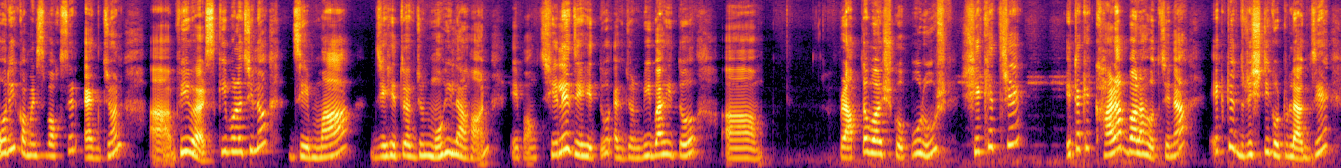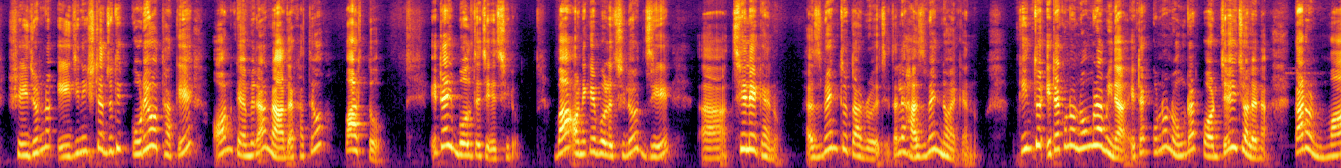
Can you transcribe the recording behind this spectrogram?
ওরই কমেন্টস বক্সের একজন ভিউয়ার্স কি বলেছিল? যে মা যেহেতু একজন মহিলা হন এবং ছেলে যেহেতু একজন বিবাহিত প্রাপ্তবয়স্ক পুরুষ, সেক্ষেত্রে এটাকে খারাপ বলা হচ্ছে না, একটু দৃষ্টিকটু লাগছে, সেই জন্য এই জিনিসটা যদি করেও থাকে অন ক্যামেরা না দেখাতেও পারতো। এটাই বলতে চেয়েছিল। বা অনেকে বলেছিল যে ছেলে কেন? হাজবেন্ড তো তার রয়েছে, তাহলে হাজব্যান্ড নয় কেন? কিন্তু এটা কোনো নোংরামি না, এটা কোনো নোংরার পর্যায়েই চলে না। কারণ মা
